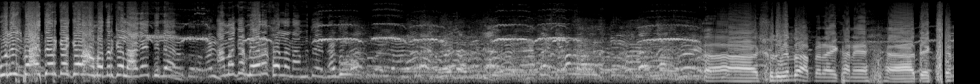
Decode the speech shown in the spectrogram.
পুলিশ ভাইদেরকে কেন আমাদেরকে লাগাই দিলেন? আমাকে মেরে ফেলেন, আমি তো শুধুবিন্দু, আপনারা এখানে দেখছেন।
